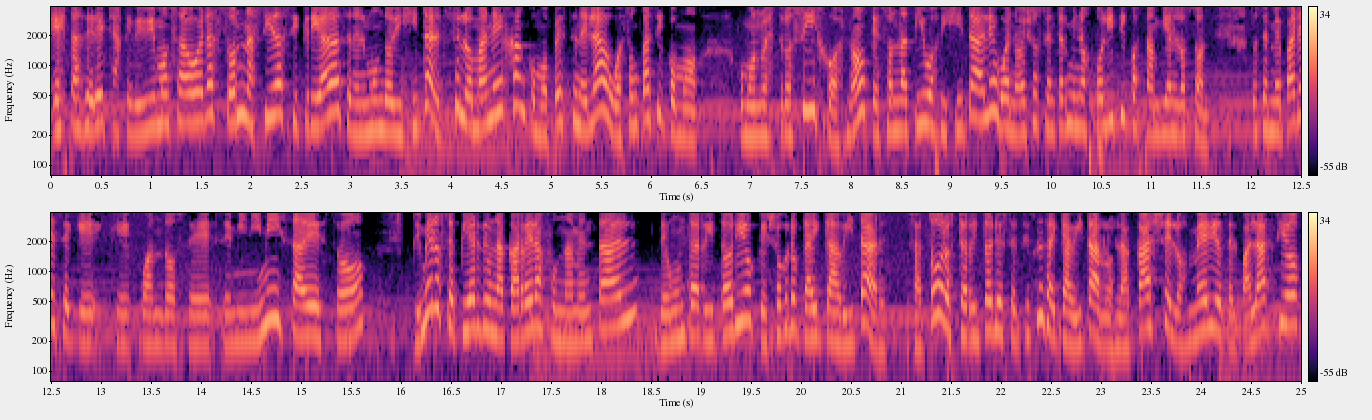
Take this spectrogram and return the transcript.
estas derechas que vivimos ahora son nacidas y criadas en el mundo digital, entonces lo manejan como pez en el agua, son casi como como nuestros hijos, ¿no? Que son nativos digitales, bueno, ellos en términos políticos también lo son. Entonces me parece que, que cuando se, se minimiza eso, primero se pierde una carrera fundamental de un territorio que yo creo que hay que habitar. O sea, todos los territorios existentes hay que habitarlos, la calle, los medios, el palacio,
